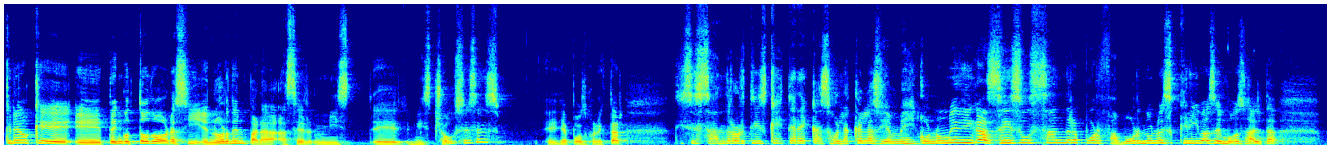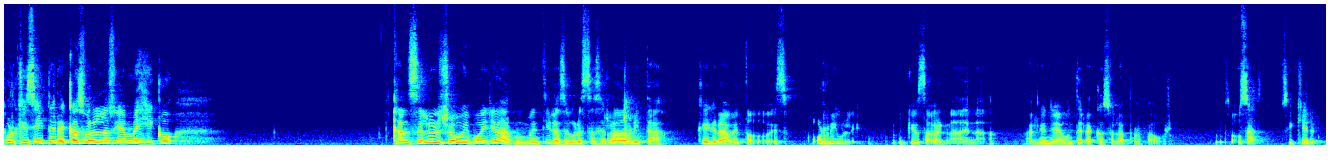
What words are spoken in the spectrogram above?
creo que eh, tengo todo ahora sí en orden para hacer mis, eh, mis shows. Eh, ya podemos conectar. Dice Sandra Ortiz que te Casola acá en la Ciudad de México. No me digas eso, Sandra, por favor, no lo escribas en voz alta, porque si hay Tere Casola en la Ciudad de México, cancelo el show y voy ya. Mentira, seguro está cerrado ahorita. Qué grave todo eso. Horrible. No quiero saber nada de nada. Alguien lleve un Tere Casola, por favor. O sea, si quiere.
